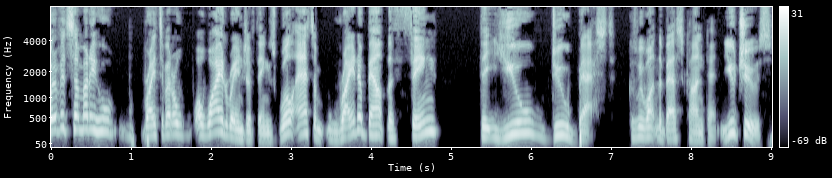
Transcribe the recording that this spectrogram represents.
but if it's somebody who writes about a, a wide range of things, we'll ask them, write about the thing that you do best because we want the best content. You choose.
